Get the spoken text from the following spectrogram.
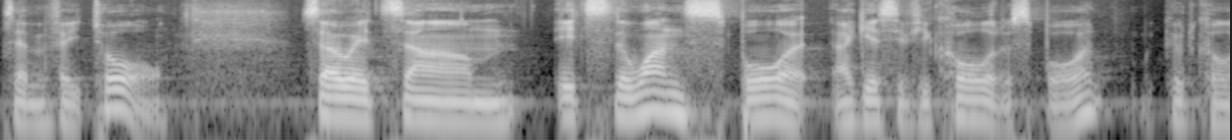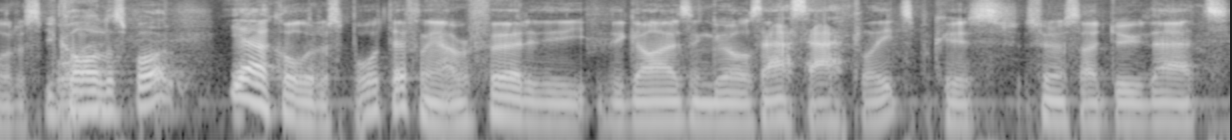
seven feet tall. So it's um it's the one sport, I guess, if you call it a sport. We could call it a sport. You call it a sport? Yeah, I call it a sport. Definitely, I refer to the the guys and girls as athletes because as soon as I do that,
